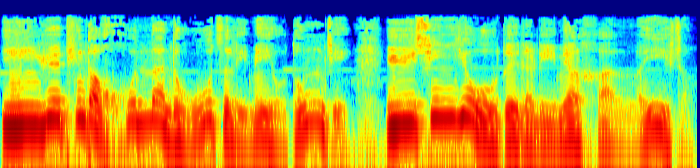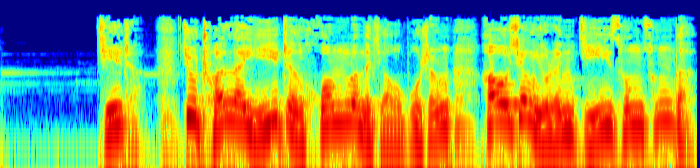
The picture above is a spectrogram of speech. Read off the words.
隐约听到昏暗的屋子里面有动静，雨欣又对着里面喊了一声，接着就传来一阵慌乱的脚步声，好像有人急匆匆的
